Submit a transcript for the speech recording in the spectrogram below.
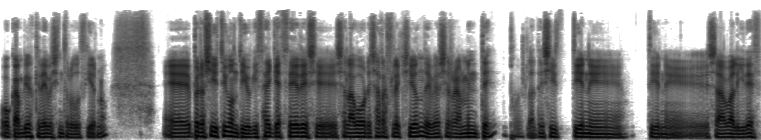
o cambios que debes introducir, ¿no? Eh, pero sí, estoy contigo. Quizá hay que hacer esa labor, esa reflexión de ver si realmente pues, la tesis tiene, tiene esa validez.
